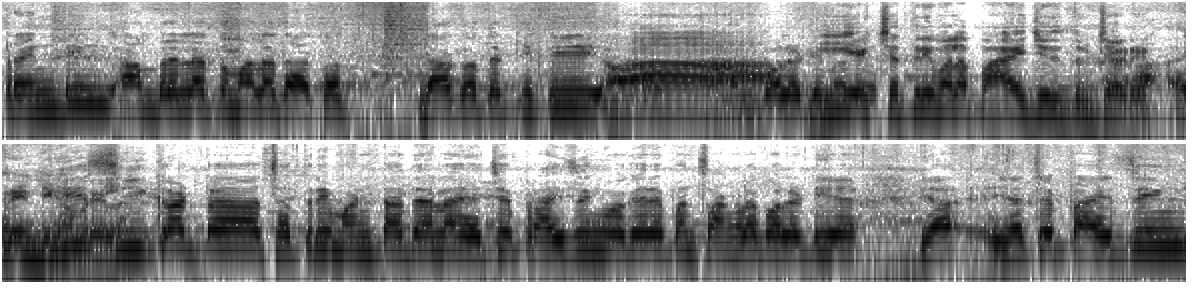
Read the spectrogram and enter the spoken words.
ट्रेंडिंग आंब्रेला तुम्हाला दाखव दाखवतं किती क्वालिटी ही. एक छत्री मला पाहायची होती तुमच्याकडे ट्रेंडिंग सीकट अ, छत्री म्हणतात त्याला. ह्याचे प्राइसिंग वगैरे पण चांगल्या क्वालिटी आहे. ह्या ह्याचे प्राइसिंग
